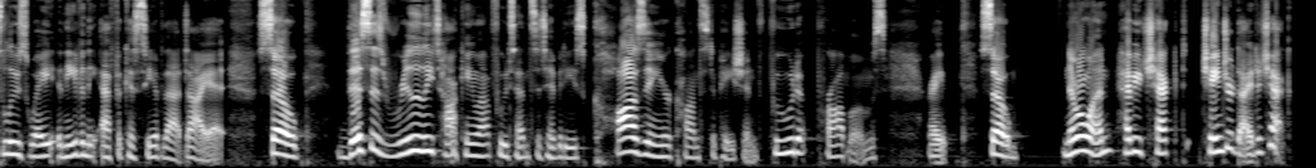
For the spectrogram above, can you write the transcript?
to lose weight and even the efficacy of that diet. So this is really talking about food sensitivities causing your constipation, food problems, right? So, number one, have you checked, change your diet to check?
